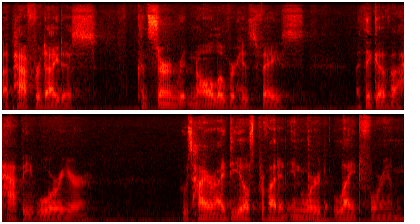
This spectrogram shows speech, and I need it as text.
Epaphroditus, concern written all over his face. I think of a happy warrior whose higher ideals provide an inward light for him,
